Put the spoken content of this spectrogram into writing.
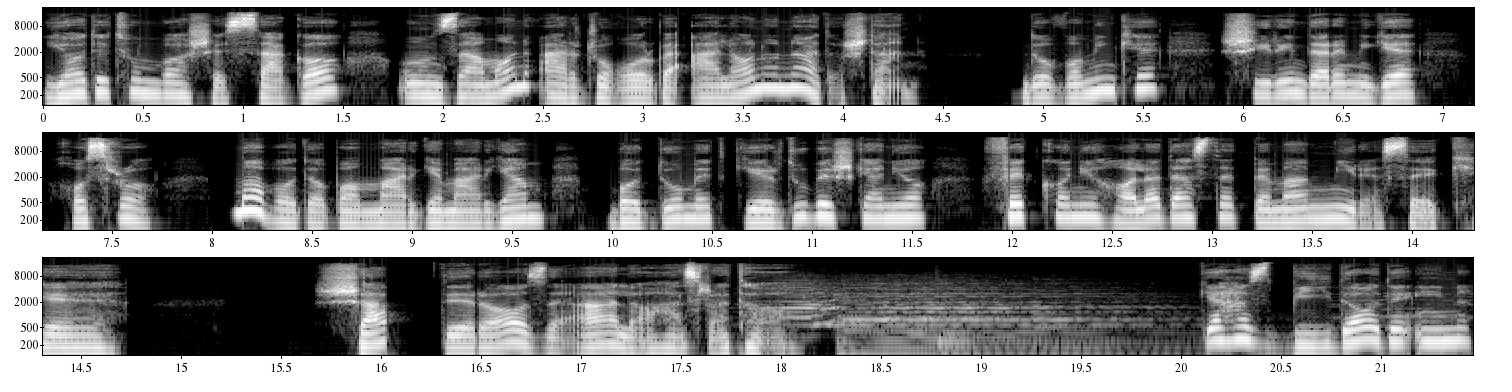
یادتون باشه سگا اون زمان ارج و قرب الان رو نداشتن. دوم که شیرین داره میگه خسرو مبادا با مرگ مریم با دومت گردو بشکنی و فکر کنی حالا دستت به من می‌رسه که شب دراز اعلی حضرتا. گه از بیداد این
